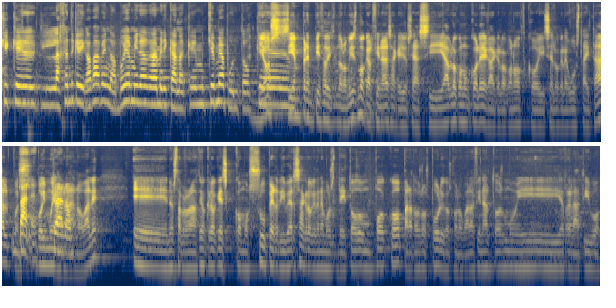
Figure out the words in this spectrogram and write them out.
que, que la gente que diga, va, venga, voy a mirar a la americana, ¿qué, qué me apunto? Yo ¿Qué- siempre empiezo diciendo lo mismo, que al final es aquello. O sea, si hablo con un colega que lo conozco y sé lo que le gusta y tal, pues Vale, voy muy claro. al grano, ¿vale? Eh, nuestra programación creo que es como súper diversa, creo que tenemos de todo un poco para todos los públicos, con lo cual al final todo es muy relativo.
